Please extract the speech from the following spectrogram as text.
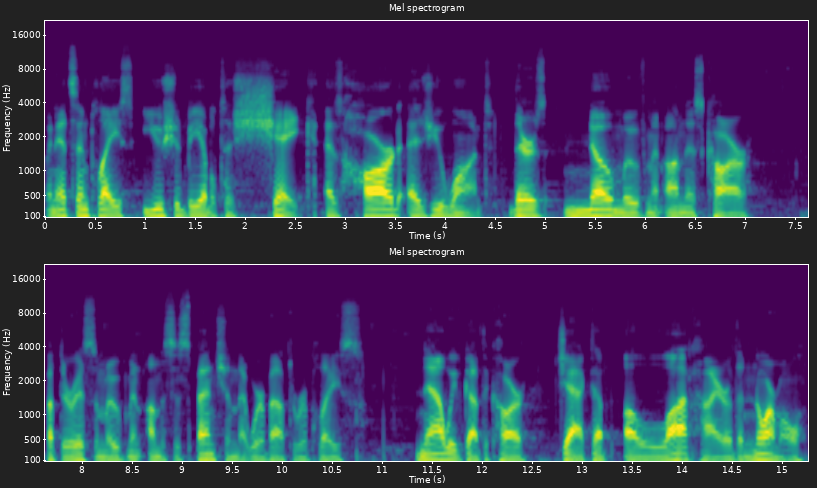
When it's in place, you should be able to shake as hard as you want. There's no movement on this car, but there is some movement on the suspension that we're about to replace. Now we've got the car jacked up a lot higher than normal.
